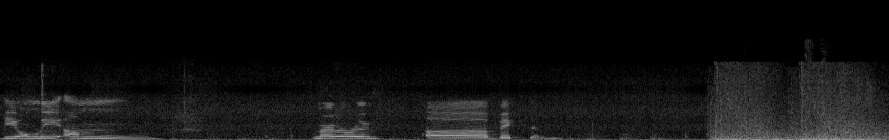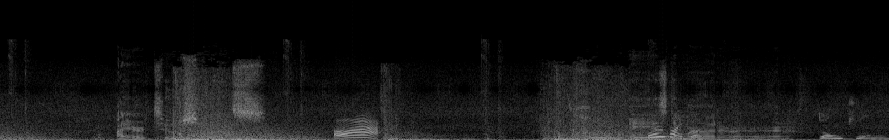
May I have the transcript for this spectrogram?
the only um murderer's uh victim. I heard two shots. Ah! Who is Oh the my God. murderer? Don't kill me.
